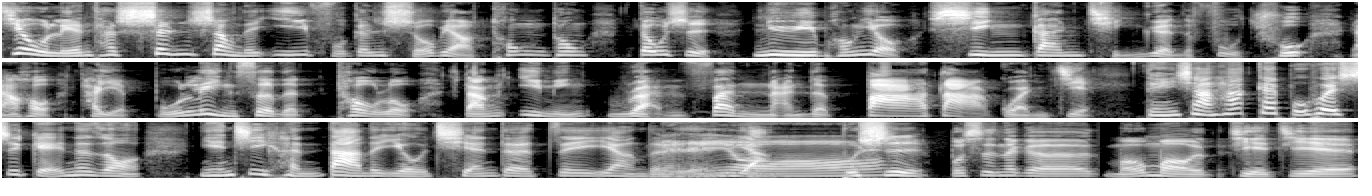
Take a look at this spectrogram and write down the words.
就连他身上的衣服跟手表，通通都是女朋友心甘情愿的付出，然后他也不吝啬的透露，当一名软饭男的八大关键。等一下，他该不会是给那种年纪很大的有钱的这样的人养？不是，不是那个某某姐姐，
